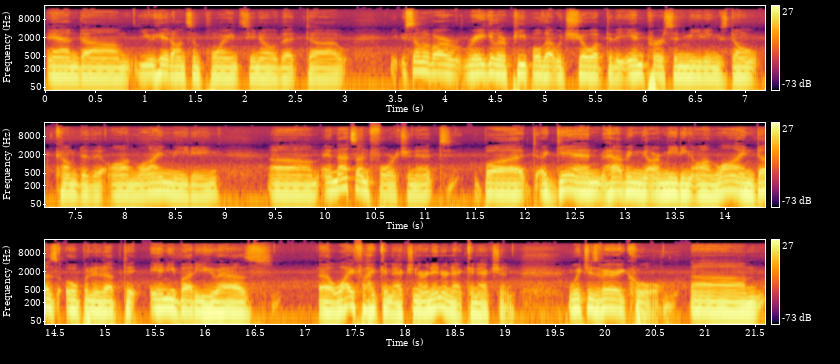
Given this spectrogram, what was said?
And um, you hit on some points. You know that uh, some of our regular people that would show up to the in-person meetings don't come to the online meeting. Um, and that's unfortunate. But again, having our meeting online does open it up to anybody who has a Wi-Fi connection or an internet connection, which is very cool. Um,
